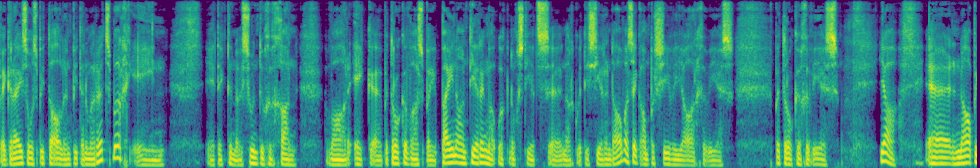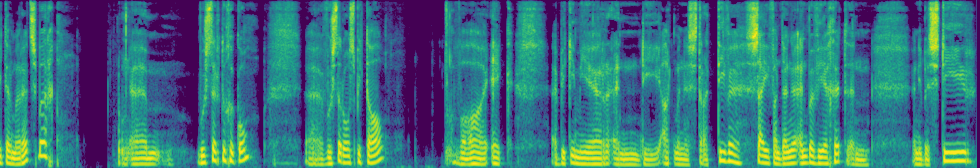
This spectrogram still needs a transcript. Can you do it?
by Grace Hospitaal in Pietermaritzburg en het ek toe nou soontoe gegaan waar ek uh, betrokke was by pynhantering maar ook nog steeds uh, narkotisering. Daar was ek amper 7 jaar gewees betrokke gewees. Ja, uh, na Pietermaritzburg ehm um, Woester toe gekom. Uh Woester Hospitaal waar ek 'n bietjie meer in die administratiewe sy van dinge inbeweeg het in in die bestuur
